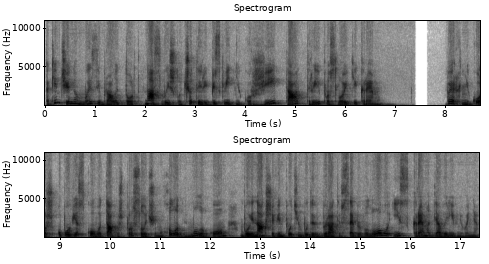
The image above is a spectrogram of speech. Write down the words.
Таким чином ми зібрали торт. В нас вийшло 4 бісквітні коржі та 3 прослойки крему. Верхній корж обов'язково також просочуємо холодним молоком, бо інакше він потім буде вбирати в себе вологу із крема для вирівнювання.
